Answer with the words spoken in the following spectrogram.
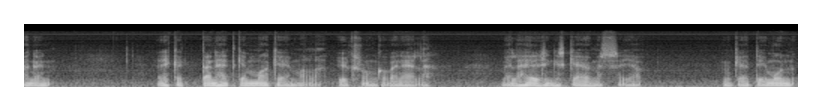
hänen ehkä tämän hetken makeimmalla yksi runkoveneellä meillä Helsingissä käymässä ja me käytiin mun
